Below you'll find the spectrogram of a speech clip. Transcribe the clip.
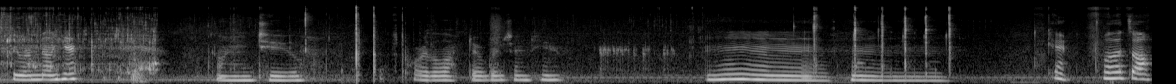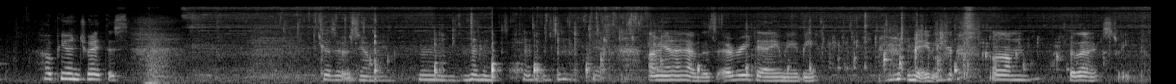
see what I'm doing here? Going to pour the leftovers in here. Mmm. -hmm. Okay, well that's all. Hope you enjoyed this. Because it was yummy. Mm. yeah. I'm gonna have this every day, maybe. maybe. um, for the next week.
